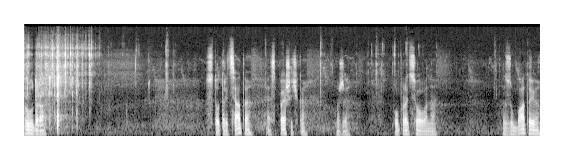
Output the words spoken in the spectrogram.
рудра. 130 СПшечка вже попрацьована зубатою.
